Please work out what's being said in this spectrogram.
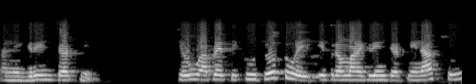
અને ગ્રીન ચટણી. જેવું આપણે તીખું જોતું હોય એ પ્રમાણે ગ્રીન ચટણી નાખશું.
